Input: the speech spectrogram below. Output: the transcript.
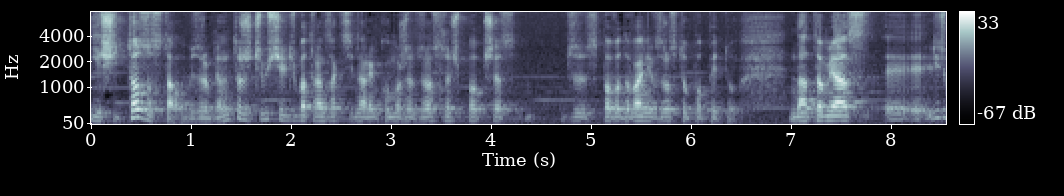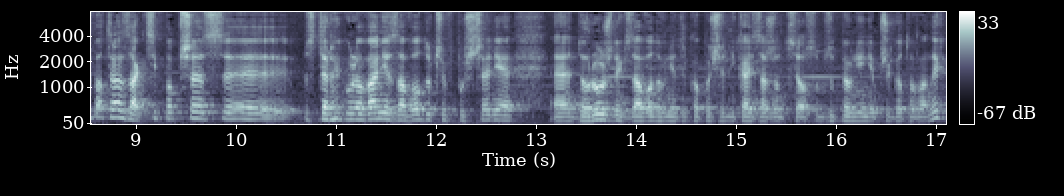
jeśli to zostałoby zrobione, to rzeczywiście liczba transakcji na rynku może wzrosnąć poprzez spowodowanie wzrostu popytu. Natomiast e, liczba transakcji poprzez e, zderegulowanie zawodu czy wpuszczenie do różnych zawodów, nie tylko pośrednika i zarządcy osób zupełnie nieprzygotowanych,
